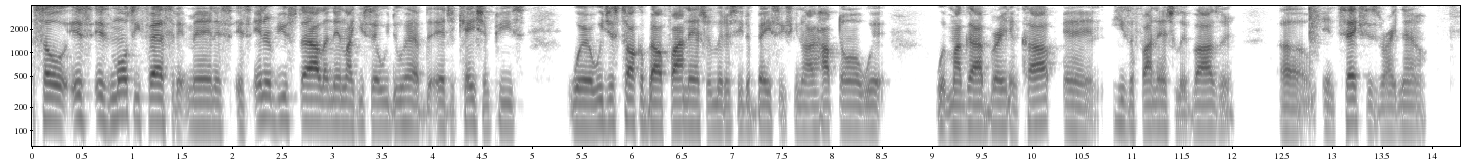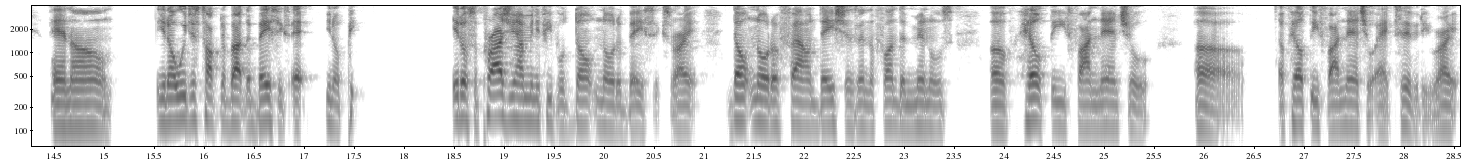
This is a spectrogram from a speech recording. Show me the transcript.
so it's it's multifaceted, man. It's it's interview style, and then like you said, we do have the education piece where we just talk about financial literacy, the basics. You know, I hopped on with with my guy Braden Kopp, and he's a financial advisor um, in Texas right now, and um, you know, we just talked about the basics. Eh, You know, it'll surprise you how many people don't know the basics, right? Don't know the foundations and the fundamentals of healthy financial uh of healthy financial activity, right?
